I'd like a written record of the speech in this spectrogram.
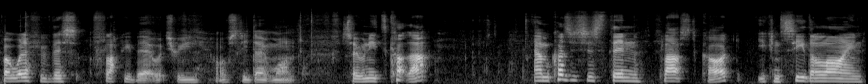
But we're left with this flappy bit which we obviously don't want. So we need to cut that. And because this is thin plastic card, you can see the line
